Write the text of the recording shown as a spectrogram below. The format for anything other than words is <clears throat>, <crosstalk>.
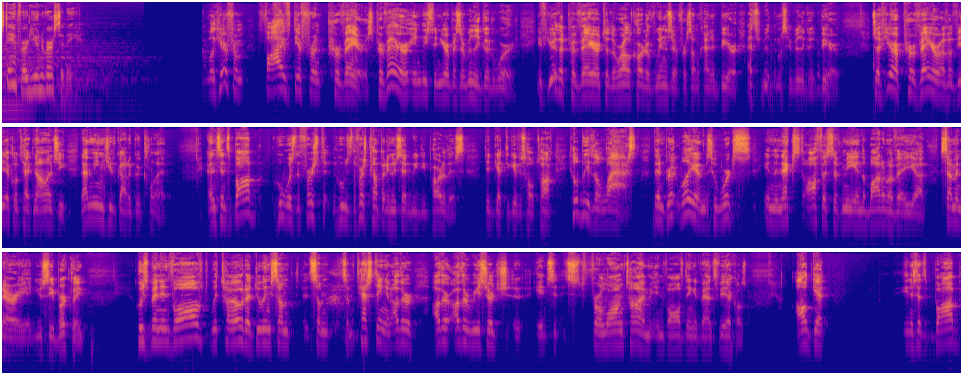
Stanford University. We'll hear from five different purveyors. Purveyor, at least in Europe, is a really good word. If you're the purveyor to the Royal Court of Windsor for some kind of beer, that's really, that must be really good beer. So if you're a purveyor of a vehicle technology, that means you've got a good client. And since Bob, who was the first, who was the first company who said we'd be part of this, did get to give his whole talk, he'll be the last. Then Brett Williams, who works in the next office of me in the bottom of a uh, seminary at UC Berkeley, who's been involved with Toyota doing some, some, some testing and other, other, other research uh, for a long time involved in advanced vehicles. I'll get, in a sense, Bob,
